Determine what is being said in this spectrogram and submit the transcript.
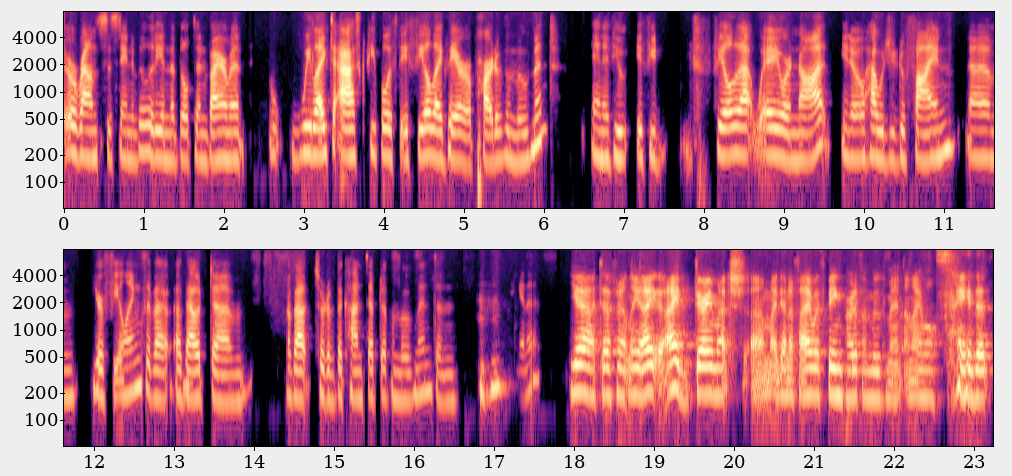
around sustainability in the built environment. We like to ask people if they feel like they are a part of the movement, and if you if you feel that way or not, you know, how would you define um, your feelings about about um, about sort of the concept of a movement and mm-hmm. in it? Yeah, definitely. I, I very much um, identify with being part of a movement. And I will say that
